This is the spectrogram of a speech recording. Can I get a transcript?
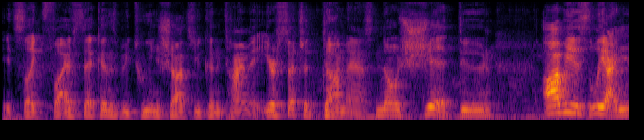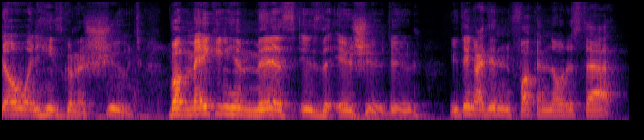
It's like five seconds between shots. You can time it. You're such a dumbass. No shit, dude. Obviously, I know when he's gonna shoot, but making him miss is the issue, dude. You think I didn't fucking notice that?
